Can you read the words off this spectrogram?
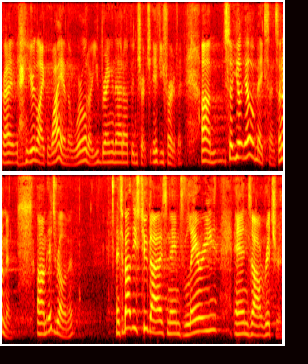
Right? You're like, why in the world are you bringing that up in church? If you've heard of it. Um, so it'll make sense in a minute. Um, it's relevant. It's about these two guys named Larry and uh, Richard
